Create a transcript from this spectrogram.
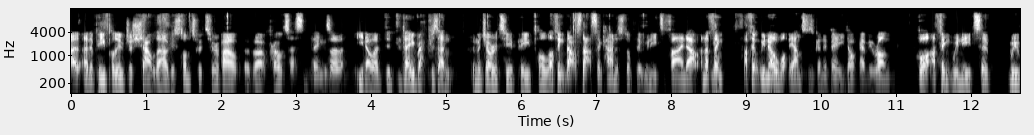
are, are the people who just shout loudest on Twitter about, about protests and things, are, you know, do they represent the majority of people? I think that's, that's the kind of stuff that we need to find out. And I Yeah. think, I think we know what the answer is going to be. Don't get me wrong but I think we need to we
